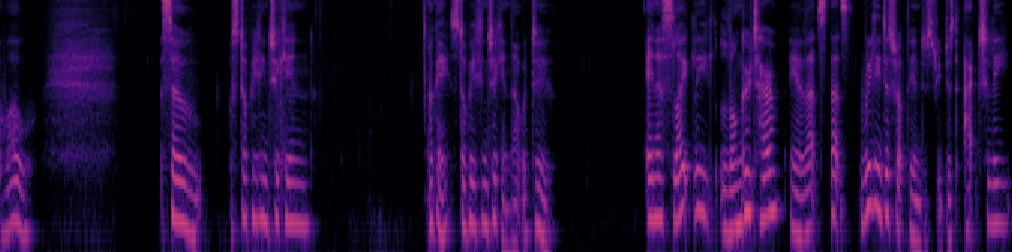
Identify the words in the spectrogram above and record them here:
whoa. So stop eating chicken. Okay stop eating chicken that would do. In a slightly longer term yeah that's that's really disrupt the industry. Just actually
